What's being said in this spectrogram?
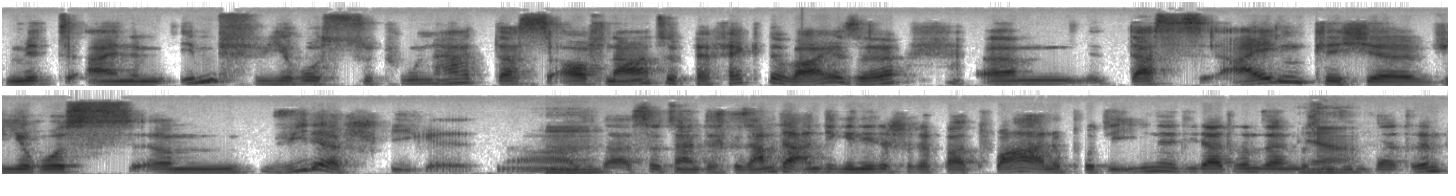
mit einem Impfvirus zu tun hat, das auf nahezu perfekte Weise ähm, das eigentliche Virus ähm, widerspiegelt. Ne? Mhm. Also da ist sozusagen das gesamte antigenetische Repertoire, alle Proteine, die da drin sein müssen, ja. sind da drin.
